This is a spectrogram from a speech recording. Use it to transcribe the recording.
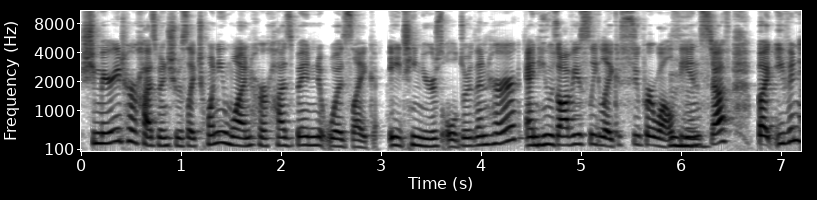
She married her husband. She was like 21. Her husband was like 18 years older than her. And he was obviously like super wealthy and mm-hmm. stuff. But even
